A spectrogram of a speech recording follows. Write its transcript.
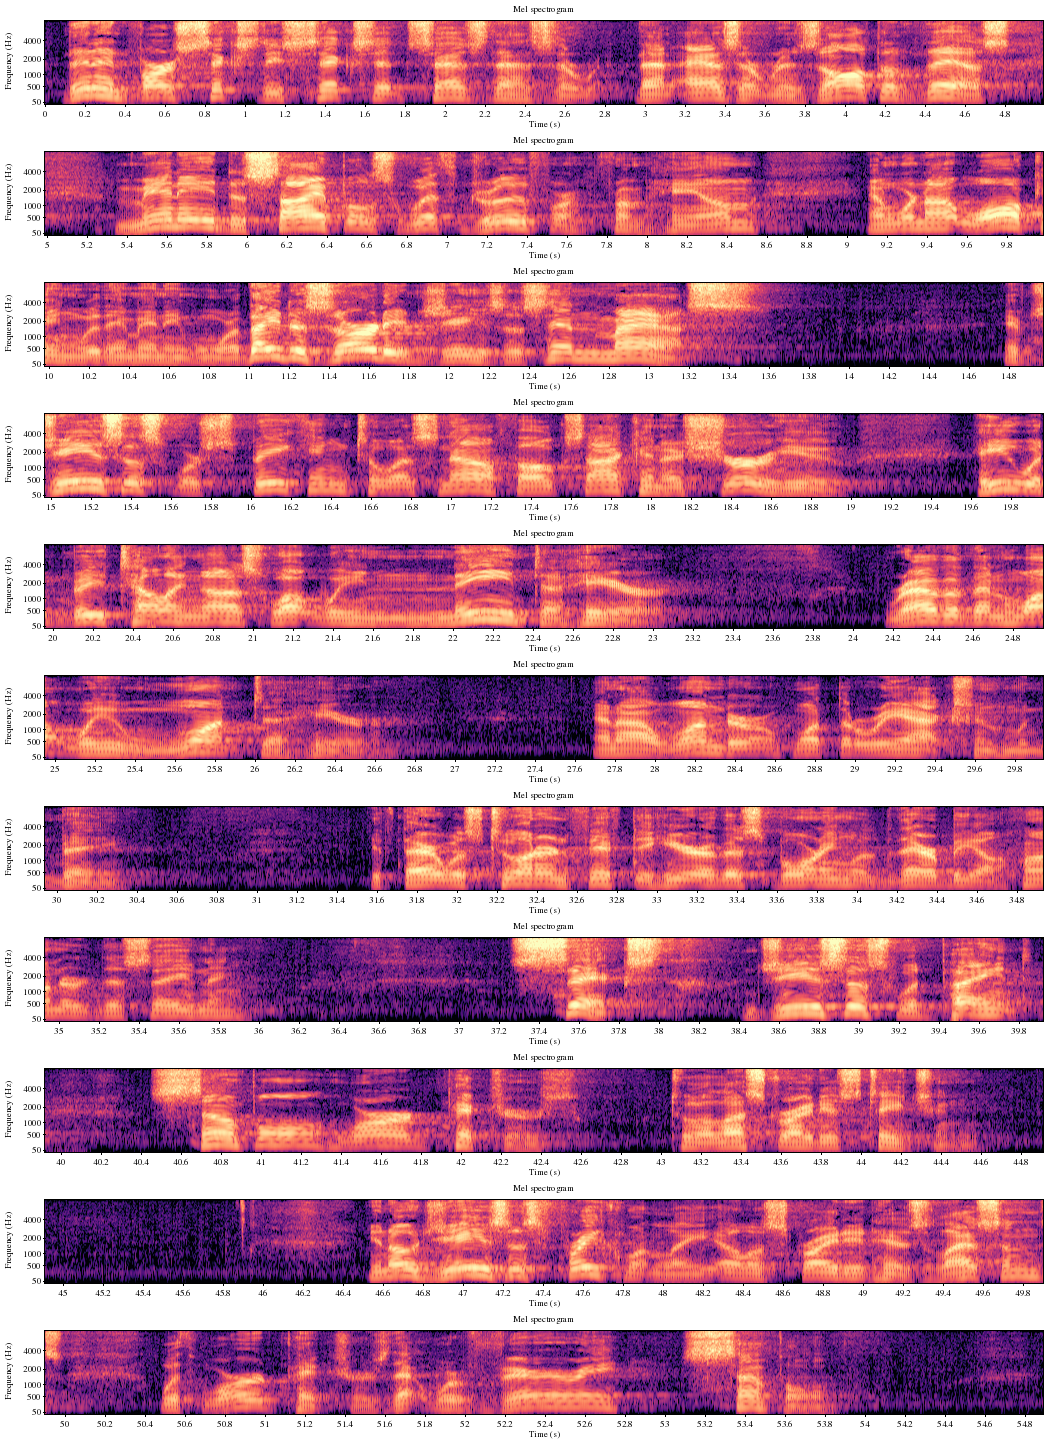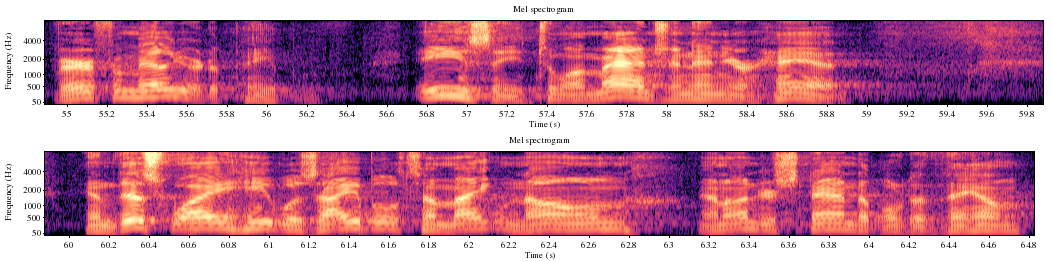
Then in verse 66, it says that as a result of this, many disciples withdrew from him and were not walking with him anymore. They deserted Jesus in mass. If Jesus were speaking to us now, folks, I can assure you, he would be telling us what we need to hear rather than what we want to hear and I wonder what the reaction would be. If there was 250 here this morning, would there be 100 this evening? Sixth, Jesus would paint simple word pictures to illustrate his teaching. You know, Jesus frequently illustrated his lessons with word pictures that were very simple, very familiar to people easy to imagine in your head. In this way, he was able to make known and understandable to them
